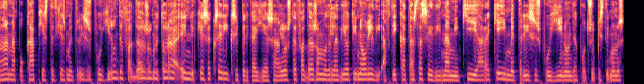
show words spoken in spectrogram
αν από κάποιες τέτοιες μετρήσεις που γίνονται, φαντάζομαι τώρα είναι και σε εξέλιξη πυρκαγιές. Άλλωστε, φαντάζομαι δηλαδή ότι είναι όλη αυτή η κατάσταση δυναμική, άρα και οι μετρήσεις που γίνονται από τους επιστήμονες.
